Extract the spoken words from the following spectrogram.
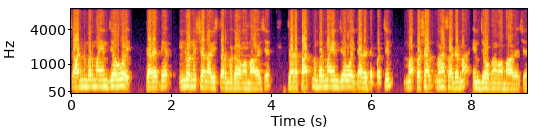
ચાર નંબરમાં એમ જેવો હોય ત્યારે તે ઇન્ડોનેશિયાના વિસ્તારમાં ગણવામાં આવે છે. જ્યારે પાંચ નંબરમાં એમ જેવો હોય ત્યારે તે પશ્ચિમ પ્રશાંત મહાસાગરમાં એમ જેવો ગણવામાં આવે છે.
